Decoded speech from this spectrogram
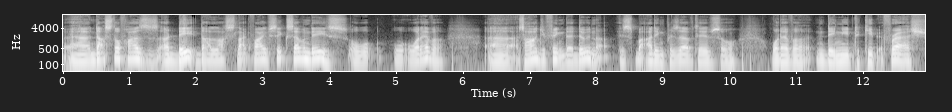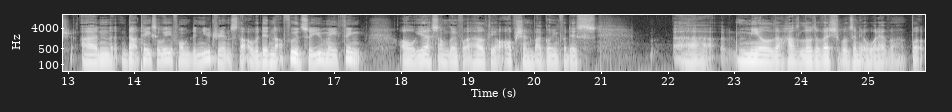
uh, that stuff has a date that lasts like five, six, seven days or, or whatever. Uh, so how do you think they're doing that? Is by adding preservatives or whatever they need to keep it fresh, and that takes away from the nutrients that are within that food. So you may think, oh yes, I'm going for a healthier option by going for this uh, meal that has loads of vegetables in it or whatever. But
